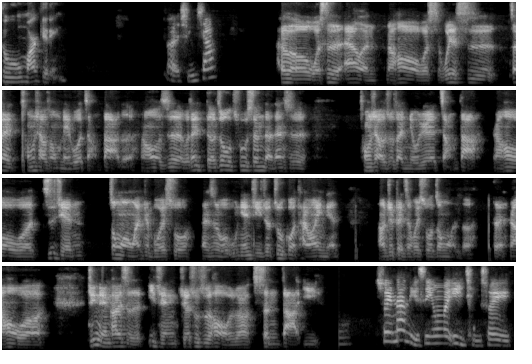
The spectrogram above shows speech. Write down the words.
读 marketing，呃，行销。Hello，我是 Alan，然后我是我也是在从小从美国长大的，然后我是我在德州出生的，但是从小就在纽约长大。然后我之前中文完全不会说，但是我五年级就住过台湾一年，然后就变成会说中文了。对，然后我今年开始疫情结束之后，我就要升大一。所以，那你是因为疫情，所以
